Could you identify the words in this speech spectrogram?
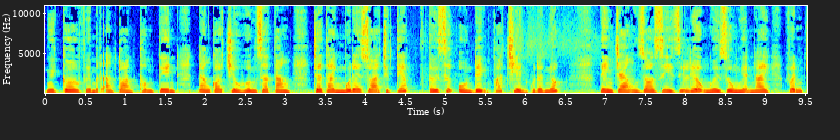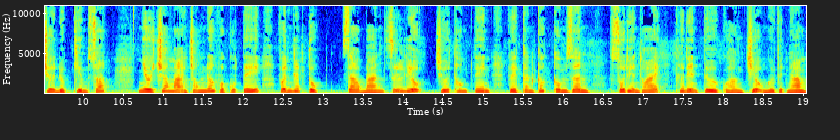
nguy cơ về mất an toàn thông tin đang có chiều hướng gia tăng, trở thành mối đe dọa trực tiếp tới sự ổn định phát triển của đất nước. Tình trạng do dỉ dữ liệu người dùng hiện nay vẫn chưa được kiểm soát. Nhiều trang mạng trong nước và quốc tế vẫn liên tục giao bán dữ liệu chứa thông tin về căn cước công dân, số điện thoại, thư điện tử của hàng triệu người Việt Nam.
